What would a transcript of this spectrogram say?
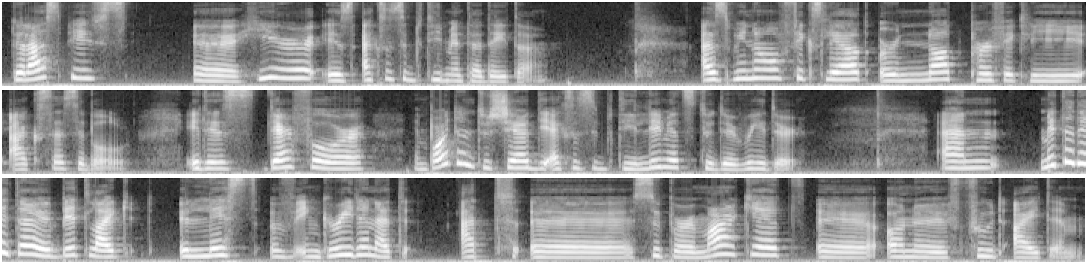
The last piece uh, here is accessibility metadata. As we know, fixed layout are not perfectly accessible. It is therefore important to share the accessibility limits to the reader. And metadata are a bit like a list of ingredients at at a supermarket uh, on a food item.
